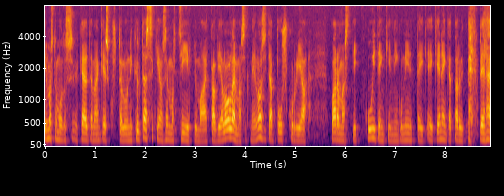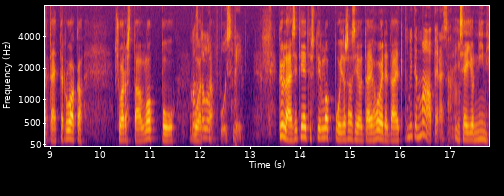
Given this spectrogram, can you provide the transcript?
ilmastonmuutoksessa käytävään keskusteluun, niin kyllä tässäkin on semmoista siirtymäaikaa vielä olemassa, että meillä on sitä puskuria varmasti kuitenkin niin, kuin niin että ei, ei kenenkään tarvitse pelätä, että ruoka suorastaan loppuu. Koska vuotta. loppuisi, niin. Kyllähän se tietysti loppuu, jos asioita ei hoideta. Että Miten maaperä sanoo? Se ei ole niin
